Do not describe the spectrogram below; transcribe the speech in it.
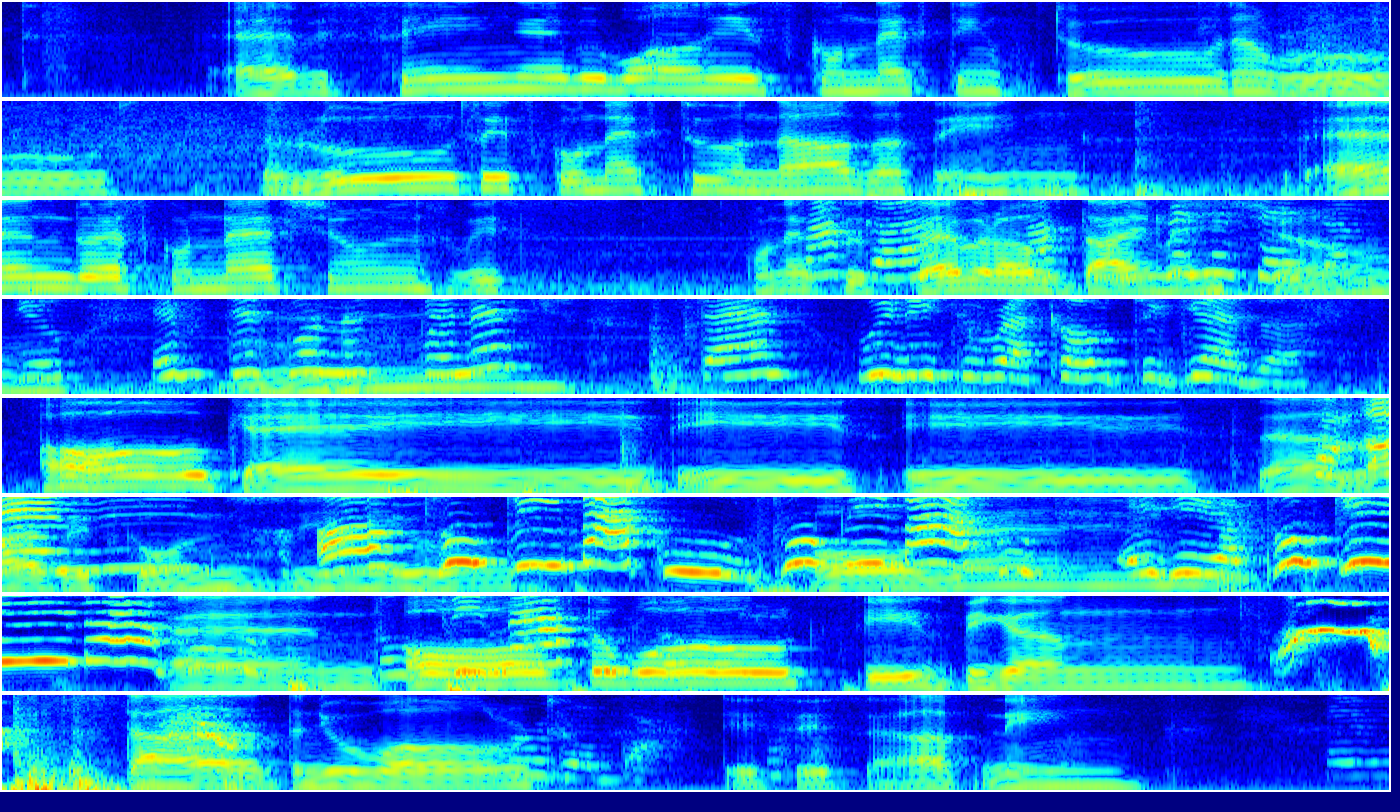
Everything, everyone is connecting to the root. The root is connected to another things. It's endless connections with connect to several Marcus, can I say something to dimensions. If this one is Mhm. finished, then we need to record together. Okay, this is the, The life end is continue. Oh, Poopy Macoon! Poopy Oh, Macoon! yeah. Is a Pookie Macoon? and Poopy all Macoon. the world is begun to start the new world. This is happening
